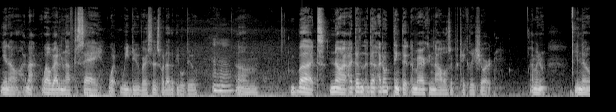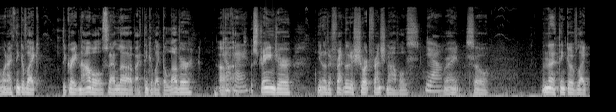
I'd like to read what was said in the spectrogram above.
You know, I'm not well read enough to say what we do versus what other people do. Mm-hmm. Um, but no, I, I doesn't. I don't- I don't think that American novels are particularly short. I mean, you know, when I think of like the great novels that I love, I think of like The Lover, uh, Okay. The Stranger. You know, they're French, those are short French novels, Yeah. right? So, and then I think of like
